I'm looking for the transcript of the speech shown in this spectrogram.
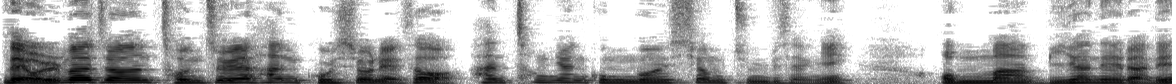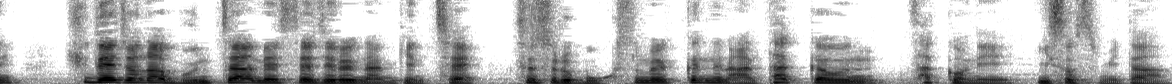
네, 얼마 전 전주의 한 고시원에서 한 청년 공무원 시험 준비생이 엄마 미안해라는 휴대전화 문자 메시지를 남긴 채 스스로 목숨을 끊는 안타까운 사건이 있었습니다.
